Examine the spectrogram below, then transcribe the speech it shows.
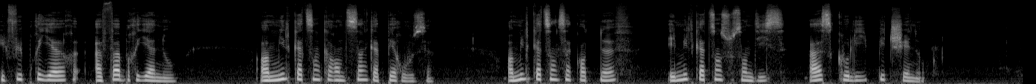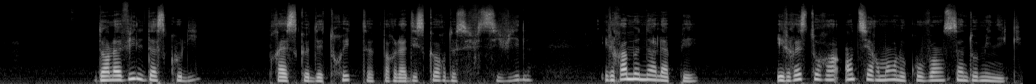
il fut prieur à Fabriano, en 1445 à Pérouse, en 1459 et 1470 à Ascoli Piceno. Dans la ville d'Ascoli, presque détruite par la discorde civile, il ramena la paix. Il restaura entièrement le couvent Saint-Dominique,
